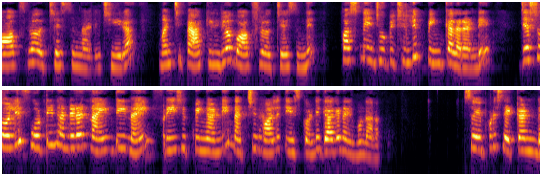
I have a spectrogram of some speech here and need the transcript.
బాక్స్లో వచ్చేస్తుందండి చీర. మంచి ప్యాకింగ్లో బాక్స్లో వచ్చేస్తుంది. ఫస్ట్ నేను చూపించింది పింక్ కలర్ అండి. Just only fourteen hundred and ninety nine free shipping అండి. నచ్చిన వాళ్ళు తీసుకోండి. గగన్ అనుకున్నాను సో ఇప్పుడు సెకండ్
